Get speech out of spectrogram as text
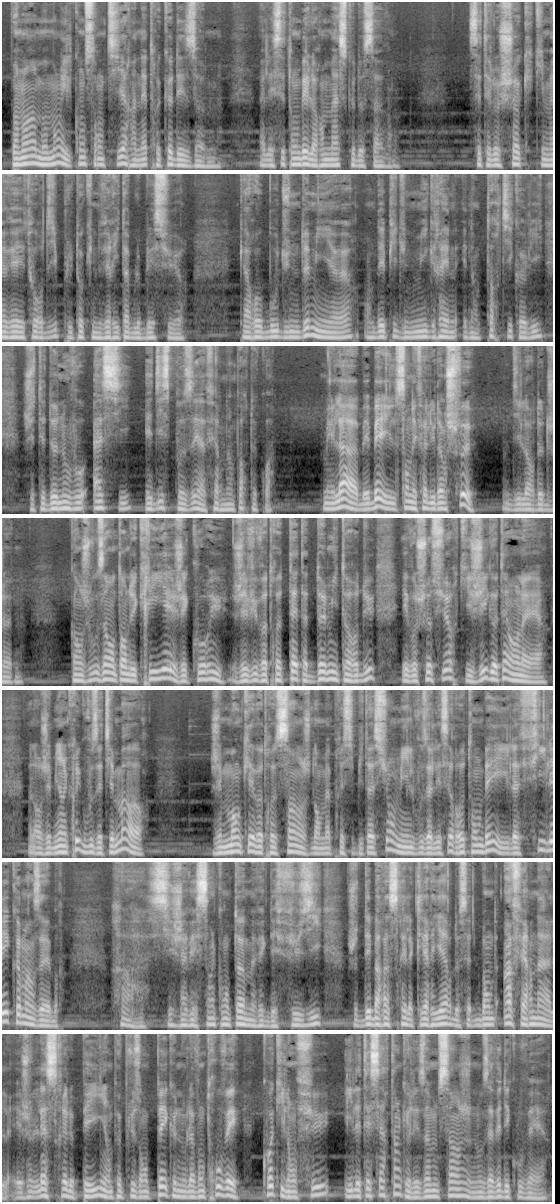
Pendant un moment, ils consentirent à n'être que des hommes, à laisser tomber leur masque de savant. C'était le choc qui m'avait étourdi plutôt qu'une véritable blessure, car au bout d'une demi-heure, en dépit d'une migraine et d'un torticolis, j'étais de nouveau assis et disposé à faire n'importe quoi. Mais là, bébé, il s'en est fallu d'un cheveu, dit Lord John. Quand je vous ai entendu crier, j'ai couru, j'ai vu votre tête à demi tordue et vos chaussures qui gigotaient en l'air. Alors j'ai bien cru que vous étiez mort. J'ai manqué votre singe dans ma précipitation, mais il vous a laissé retomber et il a filé comme un zèbre. Ah, si j'avais cinquante hommes avec des fusils, je débarrasserais la clairière de cette bande infernale, et je laisserais le pays un peu plus en paix que nous l'avons trouvé. Quoi qu'il en fût, il était certain que les hommes singes nous avaient découverts,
